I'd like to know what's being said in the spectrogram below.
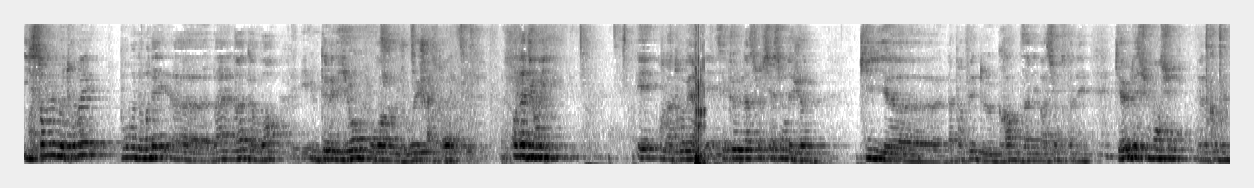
Ils sont venus me trouver pour me demander ben, d'avoir une télévision pour jouer soir. On a dit oui. Et on a trouvé un c'est que l'association des jeunes, qui n'a pas fait de grandes animations cette année, qui a eu des subventions de la commune,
